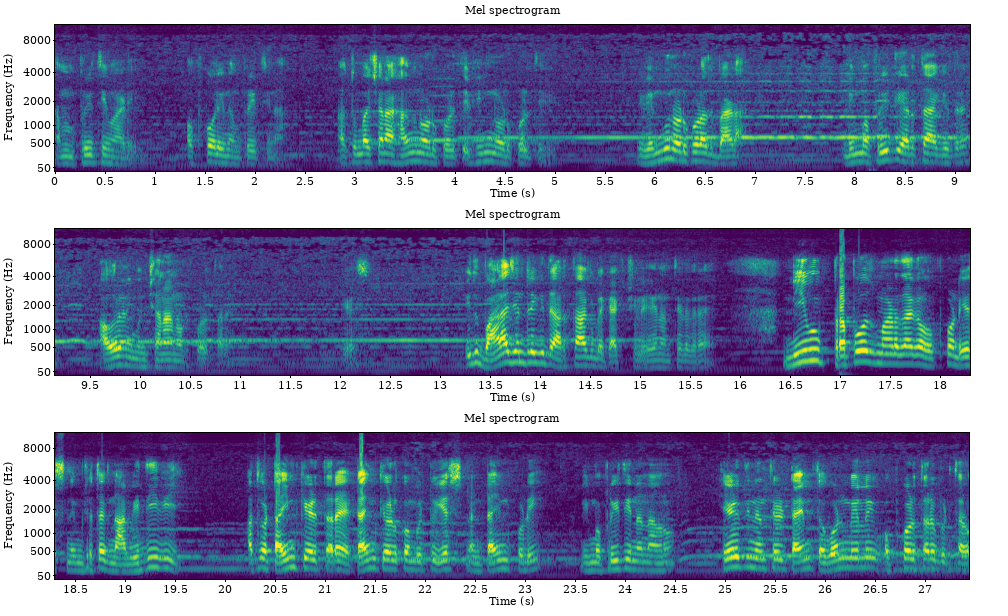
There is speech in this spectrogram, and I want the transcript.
ನಮ್ಮ ಪ್ರೀತಿ ಮಾಡಿ, ಒಪ್ಕೊಳ್ಳಿ ನಮ್ಮ ಪ್ರೀತಿನ. ನಾವು ತುಂಬ ಚೆನ್ನಾಗಿ ಹಂಗೆ ನೋಡ್ಕೊಳ್ತೀವಿ, ಹಿಂಗೆ ನೋಡ್ಕೊಳ್ತೀವಿ. ನೀವು ಹೆಂಗೂ ನೋಡ್ಕೊಳ್ಳೋದು ಬೇಡ. ನಿಮ್ಮ ಪ್ರೀತಿ ಅರ್ಥ ಆಗಿದ್ರೆ ಅವರೇ ನಿಮ್ಮನ್ನು ಚೆನ್ನಾಗಿ ನೋಡ್ಕೊಳ್ತಾರೆ. ಎಸ್ ಇದು ಭಾಳ ಜನರಿಗಿದೆ ಅರ್ಥ ಆಗ್ಬೇಕು ಆ್ಯಕ್ಚುಲಿ ಏನಂತ ಹೇಳಿದ್ರೆ, ನೀವು ಪ್ರಪೋಸ್ ಮಾಡಿದಾಗ ಒಪ್ಕೊಂಡು ಎಸ್ ನಿಮ್ಮ ಜೊತೆಗೆ ನಾವಿದ್ದೀವಿ. ಅಥವಾ ಟೈಮ್ ಕೇಳ್ತಾರೆ ಟೈಮ್ ಕೇಳ್ಕೊಂಬಿಟ್ಟು ಎಸ್, ನಂಗೆ ಟೈಮ್ ಕೊಡಿ, ನಿಮ್ಮ ಪ್ರೀತಿನ ನಾನು ಹೇಳ್ತೀನಿ ಅಂತೇಳಿ ಟೈಮ್ ತೊಗೊಂಡ್ಮೇಲೆ ಒಪ್ಕೊಳ್ತಾರೋ, ಬಿಡ್ತಾರೋ.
